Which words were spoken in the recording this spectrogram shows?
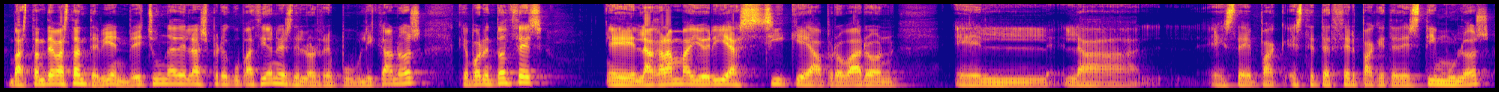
bastante, bastante bien. De hecho, una de las preocupaciones de los republicanos, que por entonces eh, la gran mayoría sí que aprobaron el, este, este tercer paquete de estímulos,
